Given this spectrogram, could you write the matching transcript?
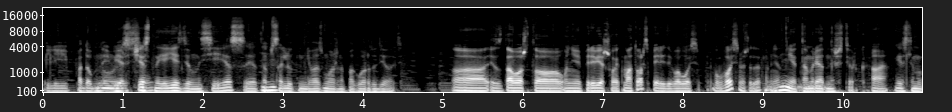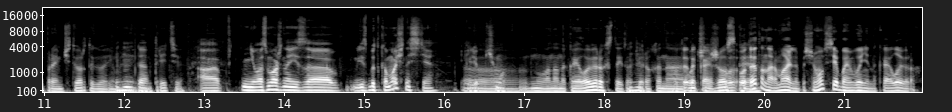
или подобные ну, версии. Честно, я ездил на CS, и это mm-hmm. абсолютно невозможно по городу делать. А, из-за того, что у нее перевешивает мотор спереди V8. V8 же, да, там нет? Нет, там рядная шестерка. А. Если мы про М4 говорим, mm-hmm, или да. третью. А невозможно из-за избытка мощности? Или а, почему? Ну, она на кайловерах стоит, во-первых, она вот очень кай... жесткая. Вот, вот это нормально. Почему все BMW не на кайловерах?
